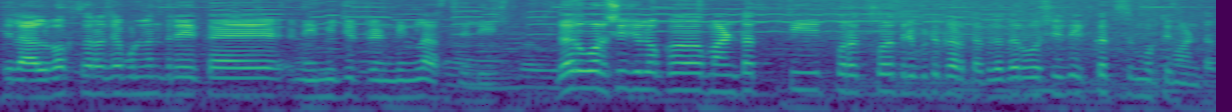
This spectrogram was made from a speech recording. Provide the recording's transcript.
हे लालबागचा राजा बोलल्यानंतर एक आहे नेहमीची ट्रेंडिंगला असलेली. दरवर्षी जी लोक मांडतात ती परत परत रिपीट करतात. का दरवर्षी ती एकच मूर्ती मांडतात?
